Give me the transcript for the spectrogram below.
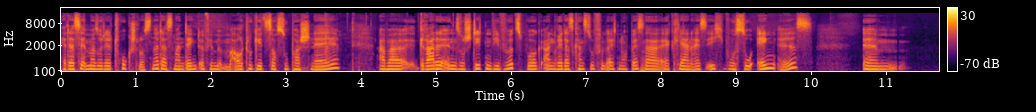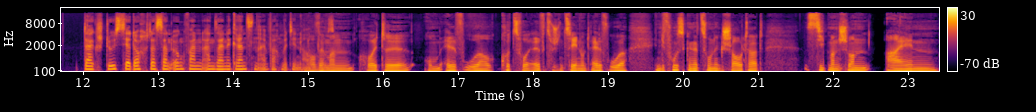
Ja, das ist ja immer so der Trugschluss, ne? dass man denkt, irgendwie mit dem Auto geht's doch super schnell. Aber gerade in so Städten wie Würzburg, André, das kannst du vielleicht noch besser erklären als ich, wo es so eng ist, ähm, da stößt ja doch das dann irgendwann an seine Grenzen einfach mit den Autos. Genau, wenn man heute um 11 Uhr, kurz vor 11, zwischen 10 und 11 Uhr in die Fußgängerzone geschaut hat, sieht man schon ein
